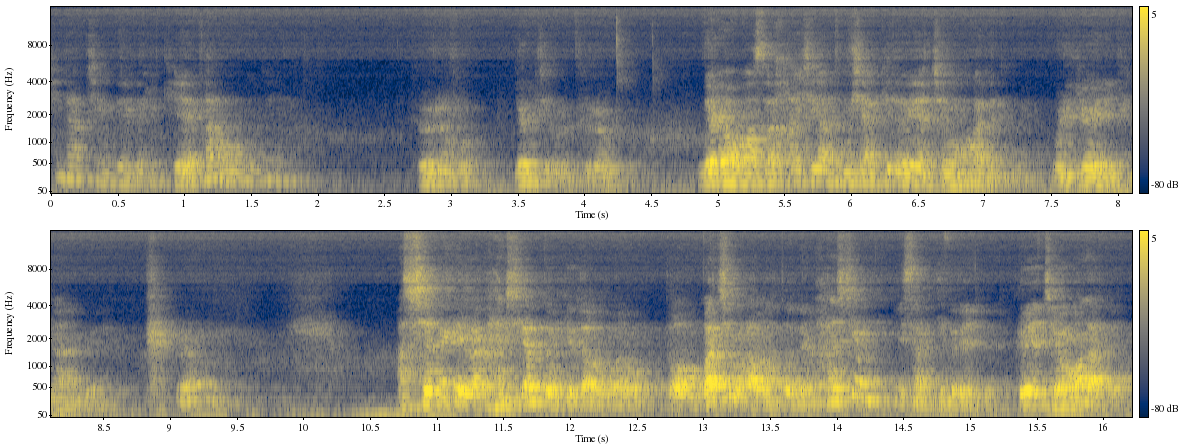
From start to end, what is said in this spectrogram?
신학생들이 개판하고 오거든요. 더러고 영적으로 더러고. 내가 와서 한 시간 두 시간 기도해야 정화가 되는 거예요. 우리 교회를 평안한 거예요 아, 새벽에 일어나면 한 시간 또 기도하고 또 마치고 나면 또 내가 한 시간 이상 기도해야 돼. 그래 정화가 돼.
